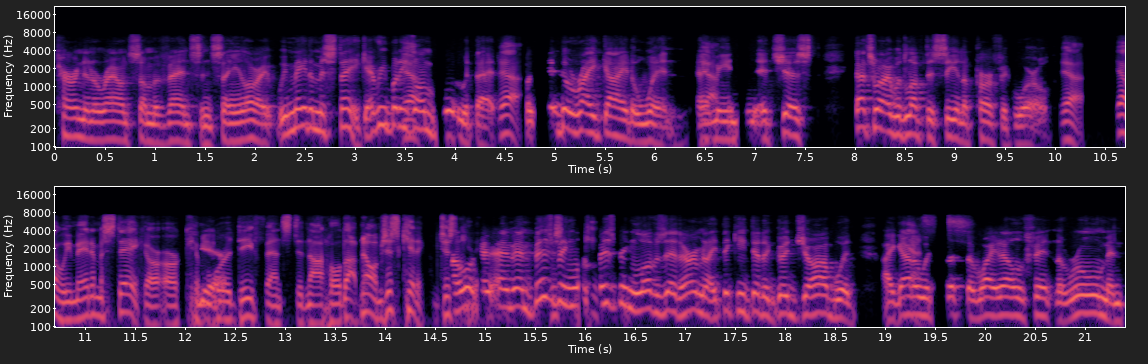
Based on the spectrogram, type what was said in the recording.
turning around some events and saying, all right, we made a mistake. Everybody's yeah. on board with that. Yeah. But get the right guy to win. Yeah. I mean, it's just that's what I would love to see in a perfect world. Yeah. Yeah, we made a mistake. Our, our Kimura yeah. defense did not hold up. No, I'm just kidding. I'm just oh, kidding. And, and Bisping, Bisping loves Ed Herman. I think he did a good job with. I got yes. to address the white elephant in the room, and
